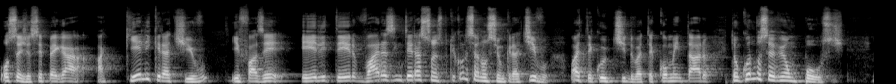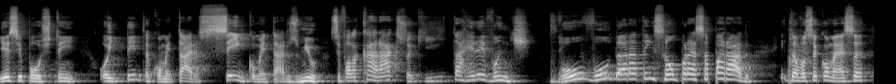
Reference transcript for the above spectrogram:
Ou seja, você pegar aquele criativo e fazer ele ter várias interações. Porque quando você anuncia um criativo, vai ter curtido, vai ter comentário. Então, quando você vê um post e esse post tem 80 comentários, 100 comentários, mil, você fala: caraca, isso aqui tá relevante. Vou, vou dar atenção para essa parada. Então você começa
